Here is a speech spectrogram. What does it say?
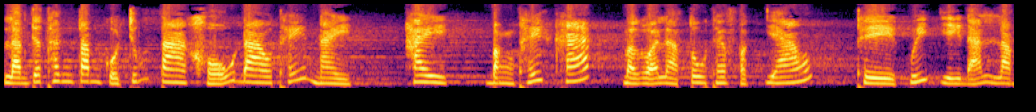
làm cho thân tâm của chúng ta khổ đau thế này, hay bằng thế khác mà gọi là tu theo Phật giáo, thì quý vị đã lầm.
